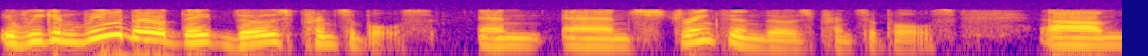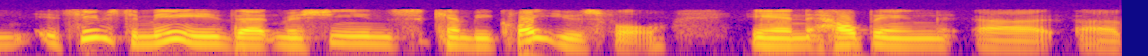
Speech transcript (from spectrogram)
If we can rehabilitate those principles and and strengthen those principles, um, it seems to me that machines can be quite useful in helping uh, uh,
